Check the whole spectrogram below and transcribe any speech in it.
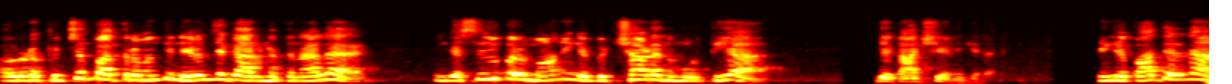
அவரோட பிச்சை பாத்திரம் வந்து நிறைஞ்ச காரணத்தினால இங்க சிவபெருமான் இங்க பிட்சாடன மூர்த்தியா இங்க காட்சி அளிக்கிறார். நீங்க பார்த்தீங்கன்னா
